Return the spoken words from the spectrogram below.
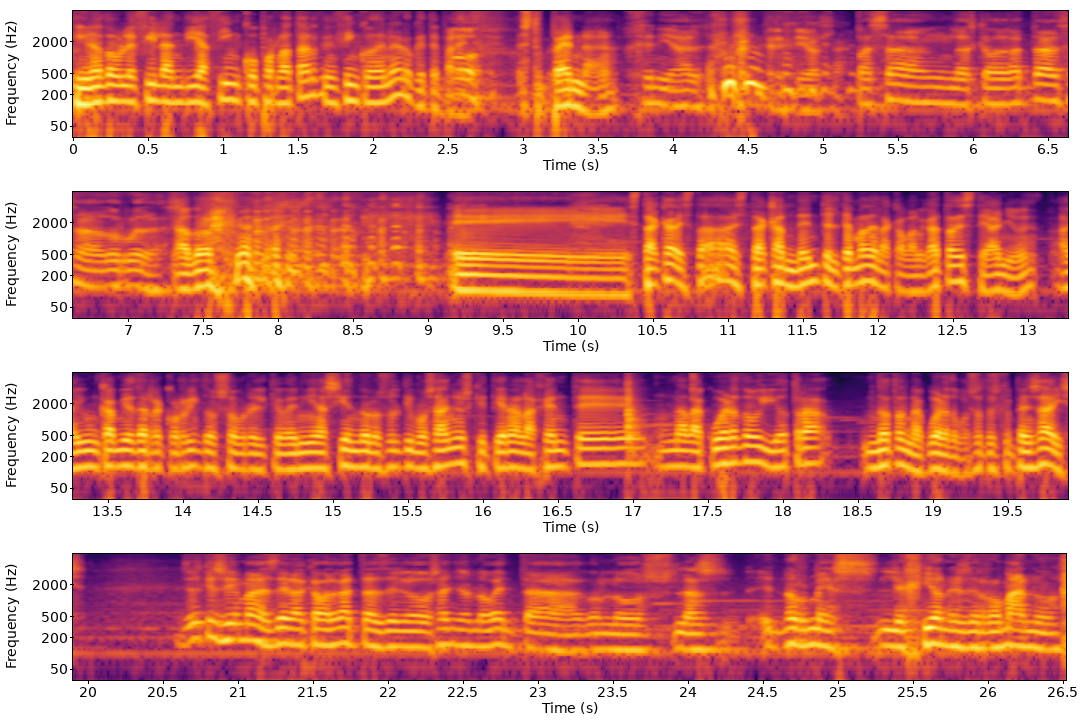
¿Y una doble fila en día 5 por la tarde, en 5 de enero? ¿Qué te parece? Uf. Estupenda, ¿eh? Genial. Preciosa. Pasan las cabalgatas a dos ruedas. Adoro. Eh, está, está, está candente el tema de la cabalgata de este año. ¿eh? Hay un cambio de recorrido sobre el que venía siendo los últimos años que tiene a la gente una de acuerdo y otra no tan de acuerdo. ¿Vosotros qué pensáis? Yo es que soy más de las cabalgatas de los años 90 con los, las enormes legiones de romanos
